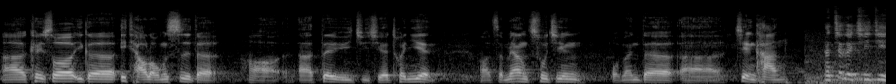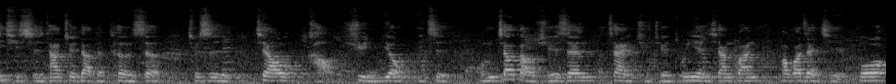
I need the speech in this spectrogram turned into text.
呃，可以说一个一条龙式的哦，呃，对于咀嚼吞咽哦，怎么样促进我们的呃健康？那这个基地其实它最大的特色就是教考训用一致，我们教导学生在咀嚼吞咽相关，包括在解剖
